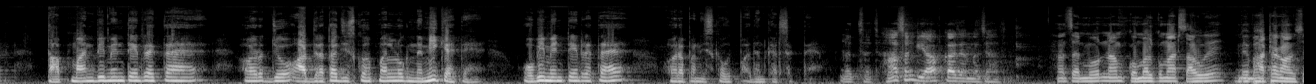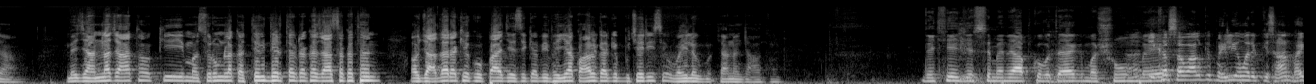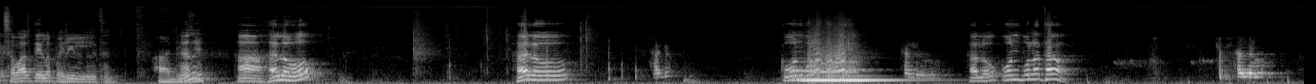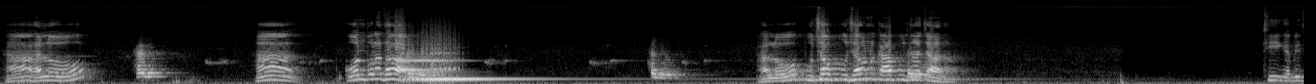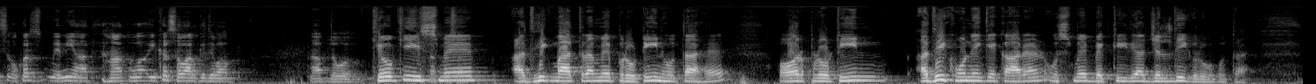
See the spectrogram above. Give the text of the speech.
तापमान भी मेंटेन रहता है और जो आर्द्रता जिसको अपन लोग नमी कहते हैं वो भी मेंटेन रहता है और अपन इसका उत्पादन कर सकते हैं। अच्छा अच्छा। हाँ संगी आप क्या जानना चाहते हो? हाँ सर मोर नाम कोमल कुमार साहू है। मैं भाटा गाँव से हूँ। मैं जानना चाहता हूँ कि मशरूम ला कतेक देर तक रखा जा सकत हन और ज़्यादा रखे के उपाय जैसे कि अभी भैया कॉल करके पूछे रही से वही लोग जानना चाहता हूँ। देखिए जैसे मैंने आपको बताया कि मशरूम में एक सवाल के पहले हमारे किसान भाई सवाल तेला पहले ले लेते हैं। हाँ है लीजिए। हाँ हेलो। हेलो। हेलो। कौन बोला था भाई? हेलो। हेलो कौन बोला था? हेलो। हाँ हेलो। हेलो। हाँ कौन बोला था? हेलो। हेलो पूछो पूछो ना कहा पूछना चाहता हूँ ठीक है अभी ओकर में नहीं आते हाँ तो एक सवाल के जवाब आप दो क्योंकि इसमें अधिक मात्रा में प्रोटीन होता है और प्रोटीन अधिक होने के कारण उसमें बैक्टीरिया जल्दी ग्रो होता है।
